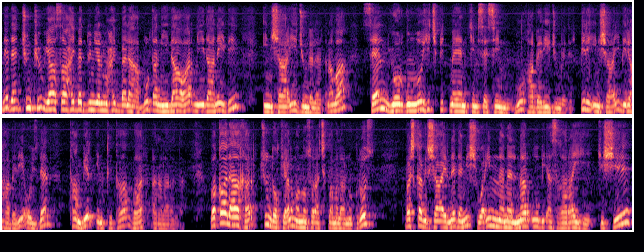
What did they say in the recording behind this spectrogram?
Neden? Çünkü ya sahibe dünyel muhibbeleha. Burada nida var. Nida neydi? İnşai cümlelerden. Ama sen yorgunluğu hiç bitmeyen kimsesin. Bu haberi cümledir. Biri inşai, biri haberi. O yüzden tam bir inkıta var aralarında. Ve kâle âkhar. Şunu da okuyalım. Ondan sonra açıklamalarını okuruz. Başka bir şair ne demiş? Ve innemel mer'u bi esgarayhi. Kişi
